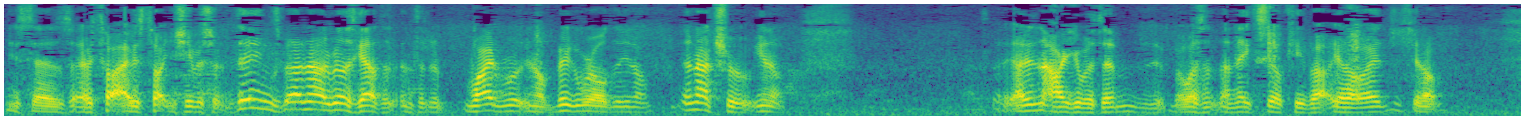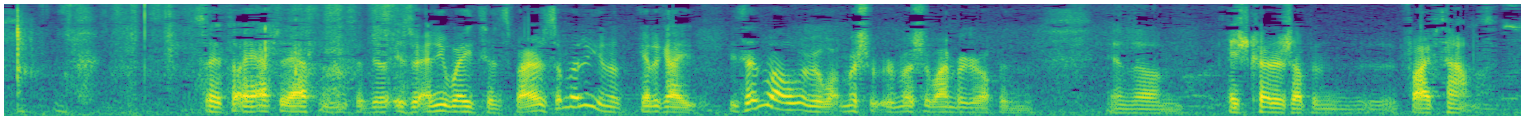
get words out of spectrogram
He says, I, taught, I was taught yeshiva certain things, but I now I realized got into the wide world, you know, big world, you know, they're not true, you know. I didn't argue with him. It wasn't an Exil Kiva. You know, I just, you know. So I I actually asked him, I said, is there any way to inspire somebody? You know, get a guy. He said, well, Moshe Weinberger up in, in um, Kodesh up in five towns.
